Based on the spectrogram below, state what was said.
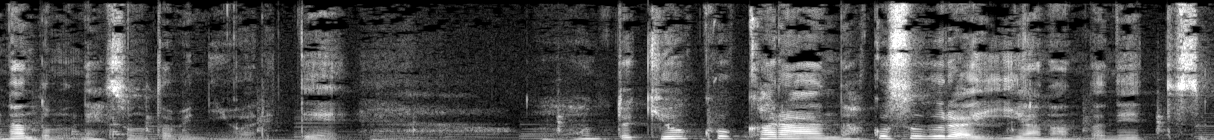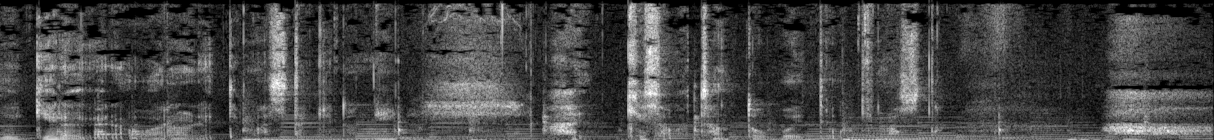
何度もねその度に言われて本当記憶からなくすぐらい嫌なんだねってすごいゲラゲラ笑われてましたけどね。はい。今朝はちゃんと覚えておきました、はあ、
